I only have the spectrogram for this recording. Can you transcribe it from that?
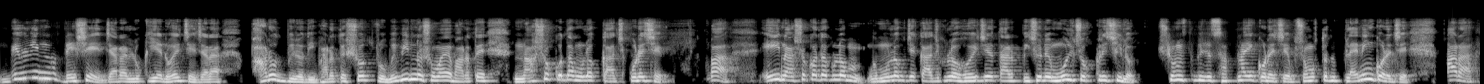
বিভিন্ন দেশে যারা লুকিয়ে রয়েছে, যারা ভারত বিরোধী, ভারতের শত্রু, বিভিন্ন সময়ে ভারতে নাশকতামূলক কাজ করেছে বা এই নাশকতাগুলো মূলক যে কাজগুলো হয়েছে, তার পিছনে মূল চক্রী ছিল। সমস্ত কিছু সাপ্লাই করেছে, সমস্ত প্ল্যানিং করেছে, তারা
